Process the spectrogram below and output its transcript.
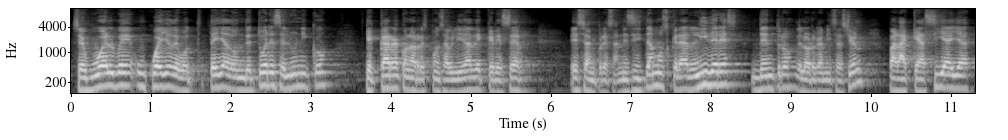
se vuelve un cuello de botella donde tú eres el único que carga con la responsabilidad de crecer esa empresa. Necesitamos crear líderes dentro de la organización para que así haya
